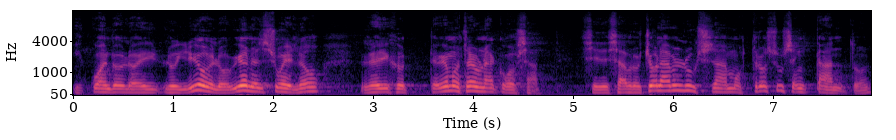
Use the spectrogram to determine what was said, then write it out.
Y cuando lo, lo hirió y lo vio en el suelo, le dijo, te voy a mostrar una cosa. Se desabrochó la blusa, mostró sus encantos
